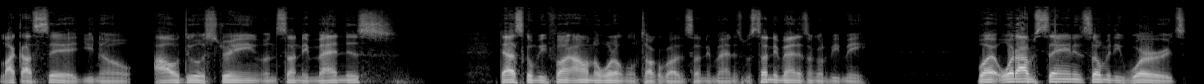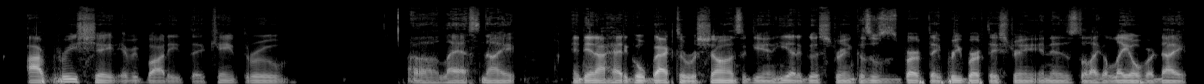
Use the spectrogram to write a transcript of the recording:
Like I said, you know, I'll do a stream on Sunday Madness. That's gonna be fun. I don't know what I'm gonna talk about in Sunday Madness, but Sunday Madness I'm gonna be me. But what I'm saying in so many words, I appreciate everybody that came through uh, last night. And then I had to go back to Rashawn's again. He had a good stream because it was his birthday, pre-birthday stream, and it was like a layover night.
